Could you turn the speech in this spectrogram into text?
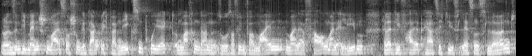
Und dann sind die Menschen meist auch schon gedanklich beim nächsten Projekt und machen dann, so ist auf jeden Fall mein, meine Erfahrung, mein Erleben, relativ halbherzig dieses Lessons Learned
